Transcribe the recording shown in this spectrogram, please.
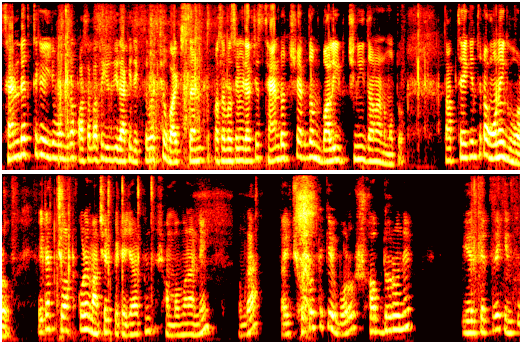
স্যান্ডের থেকে এই যে বন্ধুরা, পাশাপাশি যদি রাখি, দেখতে পাচ্ছ, হোয়াইট স্যান্ড পাশাপাশি আমি রাখছি। স্যান্ড হচ্ছে একদম বালির চিনি দানার মতো। তার থেকে কিন্তু এটা অনেক বড়। এটা চট করে মাছের পেটে যাওয়ার কিন্তু সম্ভাবনা নেই তোমরা। তাই ছোট থেকে বড় সব ধরনের এর ক্ষেত্রে কিন্তু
